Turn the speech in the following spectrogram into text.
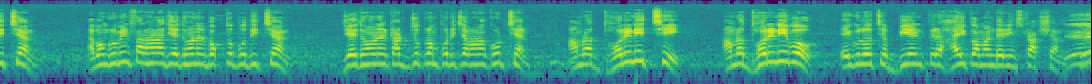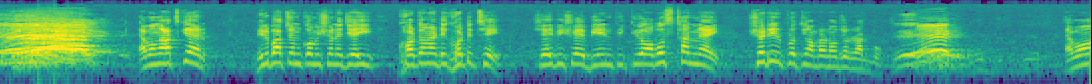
দিচ্ছেন এবং রুমিন ফারহানা যে ধরনের বক্তব্য দিচ্ছেন যে ধরনের কার্যক্রম পরিচালনা করছেন, আমরা ধরে নিচ্ছি, আমরা ধরে নিব এগুলো হচ্ছে বিএনপির হাই কমান্ডের ইনস্ট্রাকশন এবং আজকের নির্বাচন কমিশনে যেই ঘটনাটি ঘটেছে, সেই বিষয়ে বিএনপি কি অবস্থান নেয়, সেটির প্রতি আমরা নজর রাখব। এবং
